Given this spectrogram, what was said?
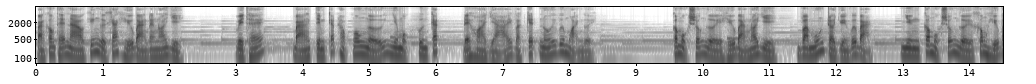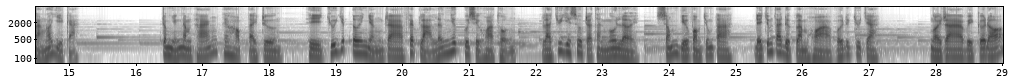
Bạn không thể nào khiến người khác hiểu bạn đang nói gì. Vì thế, bạn tìm cách học ngôn ngữ như một phương cách để hòa giải và kết nối với mọi người. Có một số người hiểu bạn nói gì và muốn trò chuyện với bạn, nhưng có một số người không hiểu bạn nói gì cả. Trong những năm tháng theo học tại trường thì Chúa giúp tôi nhận ra phép lạ lớn nhất của sự hòa thuận là Chúa Giêsu trở thành ngôi lời sống giữa vòng chúng ta để chúng ta được làm hòa với Đức Chúa Cha. Ngoài ra vì cớ đó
